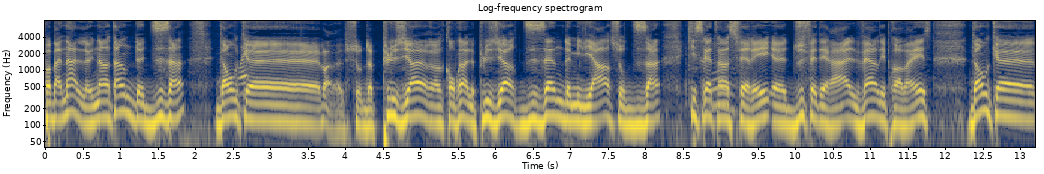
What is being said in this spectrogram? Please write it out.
pas banal, là, une entente de 10 ans. Donc, Ouais. euh, bon, sur de plusieurs, on comprend, là, plusieurs dizaines de milliards sur 10 ans qui seraient transférés euh, du fédéral vers les provinces. Donc, euh,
